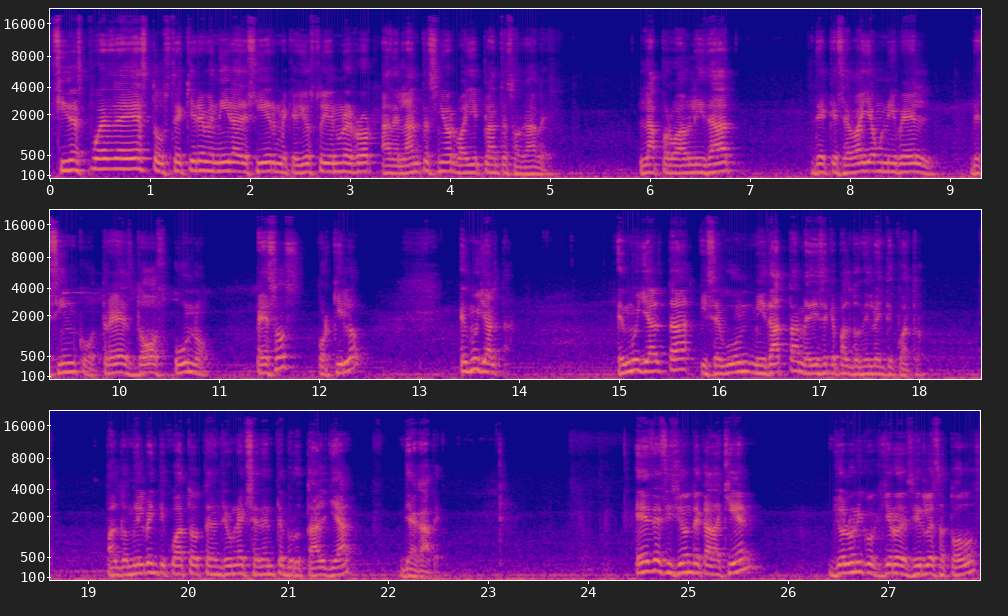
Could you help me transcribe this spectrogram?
Si después de esto usted quiere venir a decirme que yo estoy en un error, adelante señor, vaya y plante su agave. La probabilidad de que se vaya a un nivel de 5, 3, 2, 1 pesos por kilo es muy alta. Es muy alta y según mi data me dice que para el 2024. Para el 2024 tendría un excedente brutal ya de agave. Es decisión de cada quien. Yo lo único que quiero decirles a todos,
